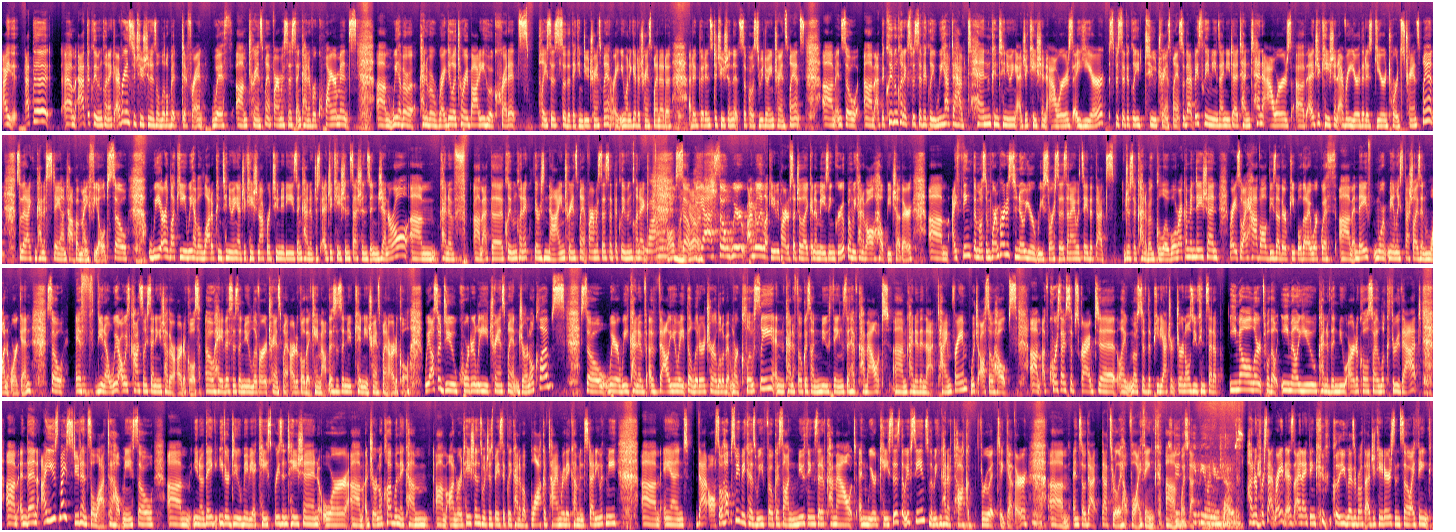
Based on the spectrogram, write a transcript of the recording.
I at the um, at the Cleveland Clinic, every institution is a little bit different with um, transplant pharmacists and kind of requirements. Um, we have a kind of a regulatory body who accredits places so that they can do transplant, right? You want to get a transplant at a at a good institution that's supposed to be doing transplants. Um, and so um, at the Cleveland Clinic specifically, we have to have 10 continuing education hours a year specifically to transplant. So that basically means I need to attend 10 hours of education every year that is geared towards transplant so that I can kind of stay on top of my field. So we are lucky. We have a lot of continuing education opportunities and kind of just education sessions in general. Um, kind of um, at the Cleveland Clinic, there's nine transplant pharmacists at the Cleveland Clinic. Wow. Oh my so gosh. yeah, so we're I'm really lucky to be part of such a like an amazing group, and we kind of all help each other. Um, I think the most important part is to know your resources, and I would say that that's just a kind of a global recommendation, right? So I have all these other people that I work with, um, and they more mainly specialize in one organ. So if you know we're always constantly sending each other articles oh hey this is a new liver transplant article that came out this is a new kidney transplant article we also do quarterly transplant journal clubs so where we kind of evaluate the literature a little bit more closely and kind of focus on new things that have come out um, kind of in that time frame which also helps. Um, of course i've subscribed to like most of the pediatric journals. You can set up email alerts where they'll email you kind of the new articles so i look through that. Um, and then i use my students a lot to help me. So, um, you know, they either do maybe a case presentation or um, a journal club when they come um, on rotations, which is basically kind of a block of time where they come and study with me. And that also helps me because we focus on new things that have come out and weird cases that we've seen so that we can kind of talk through it together. Um, and so that that's really helpful, I think, um, with that. keep you on your toes. 100%, right? As, and I think clearly you guys are both educators. And so I think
